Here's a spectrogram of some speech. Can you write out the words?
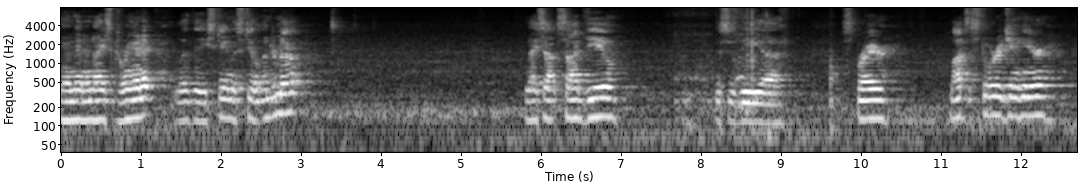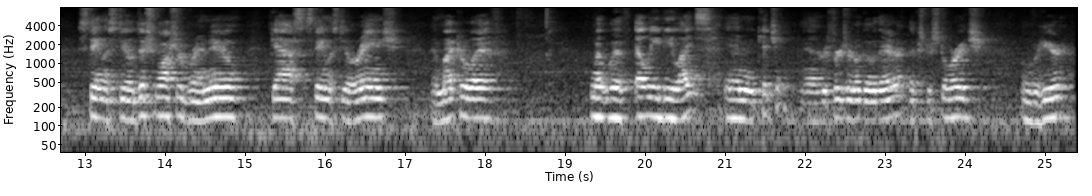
and then a nice granite with the stainless steel undermount. Nice outside view. This is the uh, sprayer. Lots of storage in here. Stainless steel dishwasher, brand new. Gas, stainless steel range, and microwave. Went with LED lights in the kitchen and refrigerator will go there, extra storage over here.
